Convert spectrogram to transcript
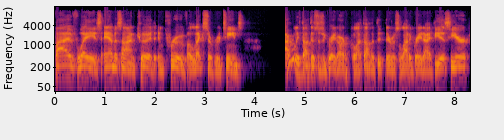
Five ways Amazon could improve Alexa routines. I really thought this was a great article. I thought that there was a lot of great ideas here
